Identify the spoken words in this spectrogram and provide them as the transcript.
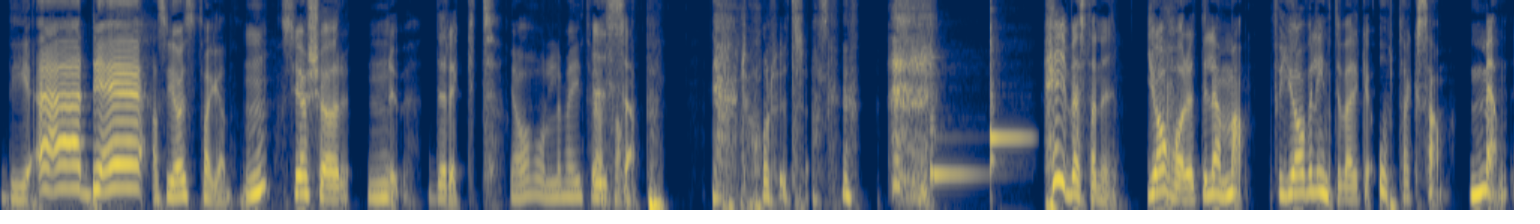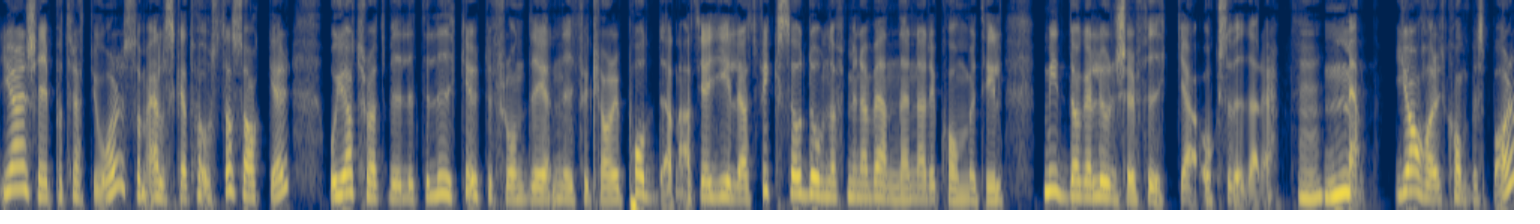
Det är det! Alltså jag är så taggad. Mm, så jag kör nu, direkt. Jag håller mig i träffen. ASAP. du håller i träffen. Hej bästa ni! Jag har ett dilemma, för jag vill inte verka otacksam. Men jag är en tjej på 30 år som älskar att hosta saker och jag tror att vi är lite lika utifrån det ni förklarar i podden. Att jag gillar att fixa och dona för mina vänner när det kommer till middagar, luncher, fika och så vidare. Mm. Men jag har ett kompispar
